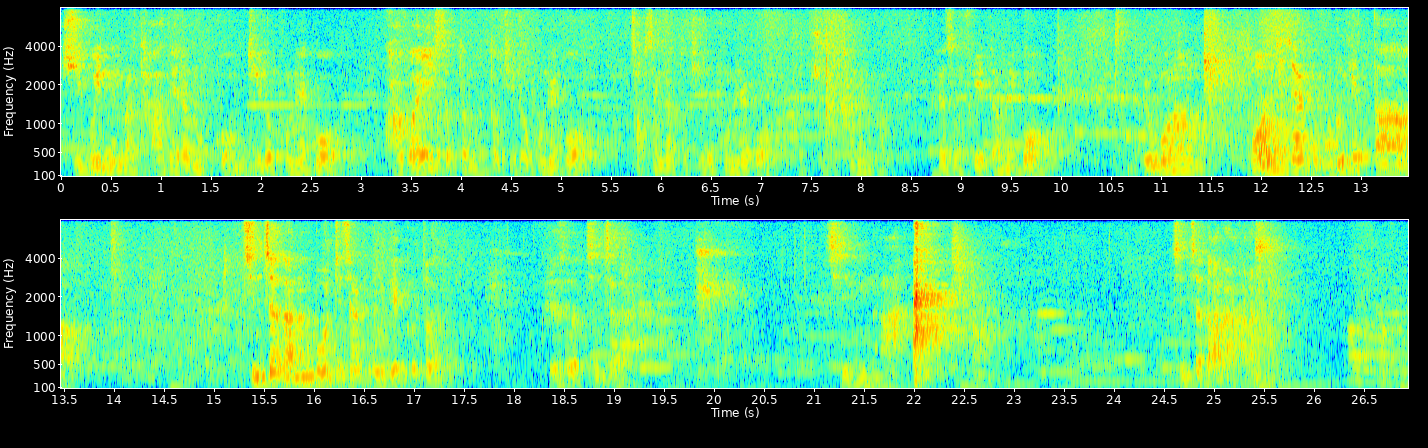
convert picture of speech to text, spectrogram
쥐고 있는 걸 다 내려놓고 뒤로 보내고 과거에 있었던 것도 뒤로 보내고 잡생각도 뒤로 보내고 앞으로 쭉 가는 거. 그래서 프리덤이고 요거는 뭔지 잘 모르겠다. 진짜 나는 뭔지 잘 모르겠거든. 그래서 진짜 나야. 진아. 어. 진짜 나를 알아. 어,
